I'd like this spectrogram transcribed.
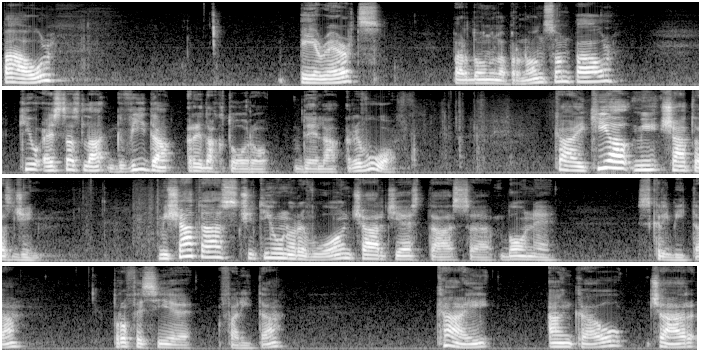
Paul Pererts, pardonu la prononcon Paul, kiu estas la gvida redaktoro de la revuo. Kai kial mi shatas gin? Mi shatas citiun revuon, char gi estas eh, bone scribita, profesie farita, kai ancao char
